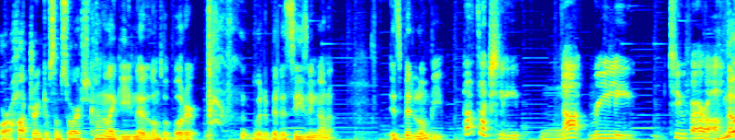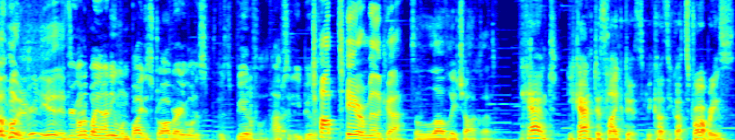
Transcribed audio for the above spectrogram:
or a hot drink of some sort. Kind of like eating a lump of butter with a bit of seasoning on it. It's a bit lumpy. That's actually not really too far off. No, it really is. If you're gonna buy any one, buy the strawberry one. It's, it's beautiful, absolutely beautiful. Top tier Milka. It's a lovely chocolate. You can't you can't dislike this because you got strawberries.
